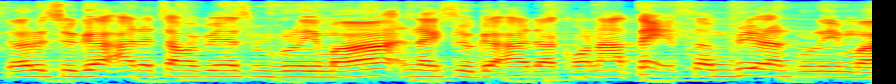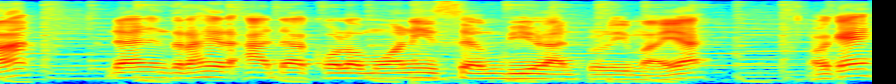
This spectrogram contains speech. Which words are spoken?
terus juga ada Camavinga 95 next juga ada Konate 95 dan yang terakhir ada Kolomoni 95 ya Oke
